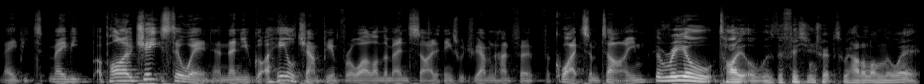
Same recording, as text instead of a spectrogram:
maybe t- maybe Apollo cheats to win, and then you've got a heel champion for a while on the men's side of things, which we haven't had for for quite some time. The real title was the fishing trips we had along the way.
